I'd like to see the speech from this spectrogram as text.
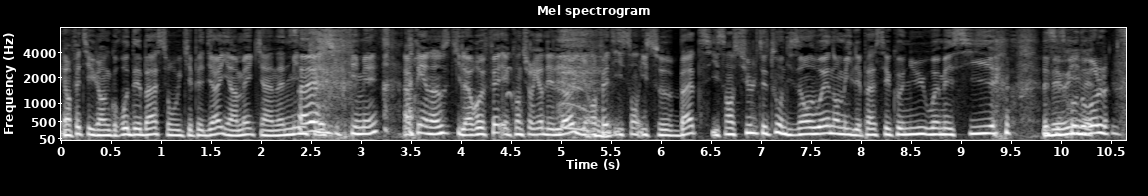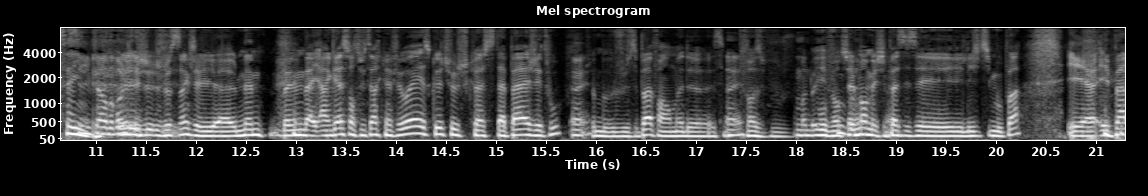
Et en fait, il y a eu un gros débat sur Wikipédia. Il y a un mec, il y a un admin qui l'a supprimé. Après, il y en a un autre qui l'a refait. Et quand tu regardes les logs, en fait, ils, sont, ils se battent, ils s'insultent et tout en disant Ouais, non, mais il est pas assez connu. Ouais, mais si. C'est oui, trop drôle. C'est hyper drôle. je, je, je sais que j'ai eu euh, même, bah, même bah, un gars sur Twitter qui m'a fait ouais est-ce que tu veux que je fasse ta page et tout? Ouais. je, je sais pas enfin en mode, euh, Ouais. En mode éventuellement mais je sais pas si c'est légitime ou pas et, euh, et pareil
